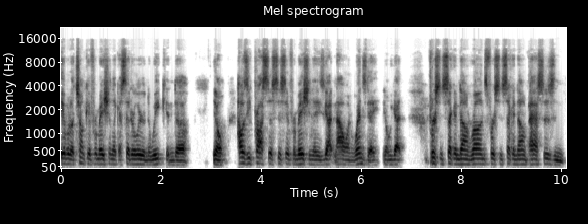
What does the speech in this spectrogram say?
able to chunk information, like I said earlier in the week. And uh, you know, how does he process this information that he's got now on Wednesday? You know, we got first and second down runs, first and second down passes, and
